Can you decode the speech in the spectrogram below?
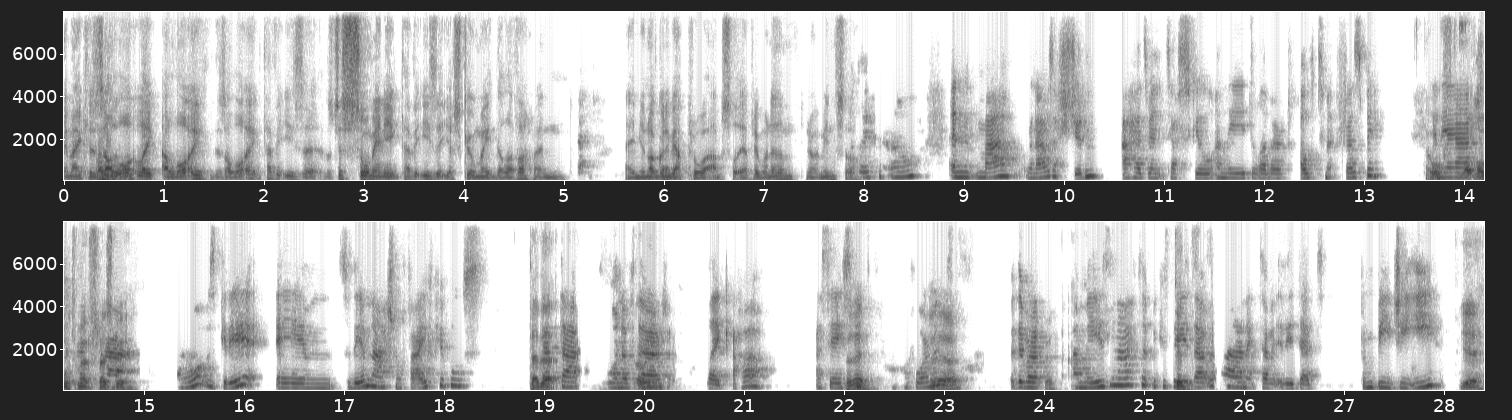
Hey, Mike, there's a lot like a lot of there's a lot of activities that there's just so many activities that your school might deliver, and um, you're not going to be a pro at absolutely every one of them. You know what I mean? So Definitely. And my when I was a student, I had went to a school and they delivered ultimate frisbee. oh, And they love actually ultimate did frisbee. I know it was great. Um, so they're national five pupils. Did Did it? that one of Brilliant. their like aha Did assessment they? performance. Yeah. But they were Okay. amazing at it because they, Did- that was an activity they did from. BGE. Yeah.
